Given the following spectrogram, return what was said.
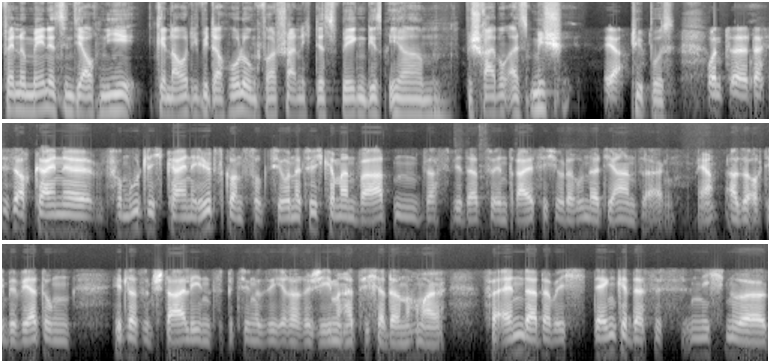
Phänomene sind ja auch nie genau die Wiederholung wahrscheinlich deswegen dieser Beschreibung als Misch ja. Typus. Und äh, das ist auch keine, vermutlich keine Hilfskonstruktion. Natürlich kann man warten, was wir dazu in 30 oder 100 Jahren sagen. Ja, also auch die Bewertung Hitlers und Stalins bzw. ihrer Regime hat sich ja dann nochmal verändert. Aber ich denke, dass es nicht nur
